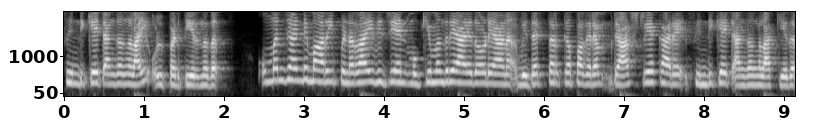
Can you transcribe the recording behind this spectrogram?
സിൻഡിക്കേറ്റ് അംഗങ്ങളായി ഉൾപ്പെടുത്തിയിരുന്നത്. ഉമ്മൻചാണ്ടി മാറി പിണറായി വിജയൻ മുഖ്യമന്ത്രിയായതോടെയാണ് വിദഗ്ധർക്ക് പകരം രാഷ്ട്രീയക്കാരെ സിൻഡിക്കേറ്റ് അംഗങ്ങളാക്കിയത്.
